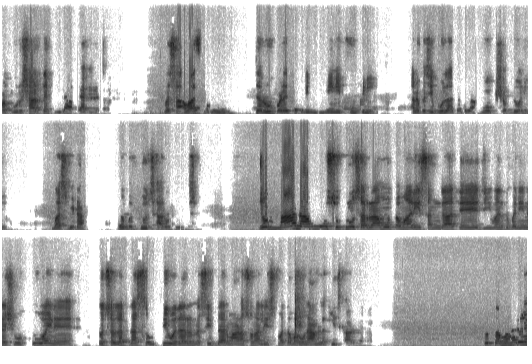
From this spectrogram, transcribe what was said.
પણ પુરુષાર્થને પીડા આપ્યા કરે છે. બસ આવા સમયે જરૂર પડે છે પેલી મમ્મીની ફૂંકણી અને પછી બોલાતા પેલા અમુક શબ્દોની. બસ બેટા બધું જ સારું થઈ જશે. જો મા નામનું સુખનું સરનામું તમારી સંગાતે જીવંત બનીને શોધતું હોય ને, તો જગતના સૌથી વધારે નસીબદાર માણસોના લિસ્ટમાં તમારું નામ લખી જ કાઢજો. તો તમારે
